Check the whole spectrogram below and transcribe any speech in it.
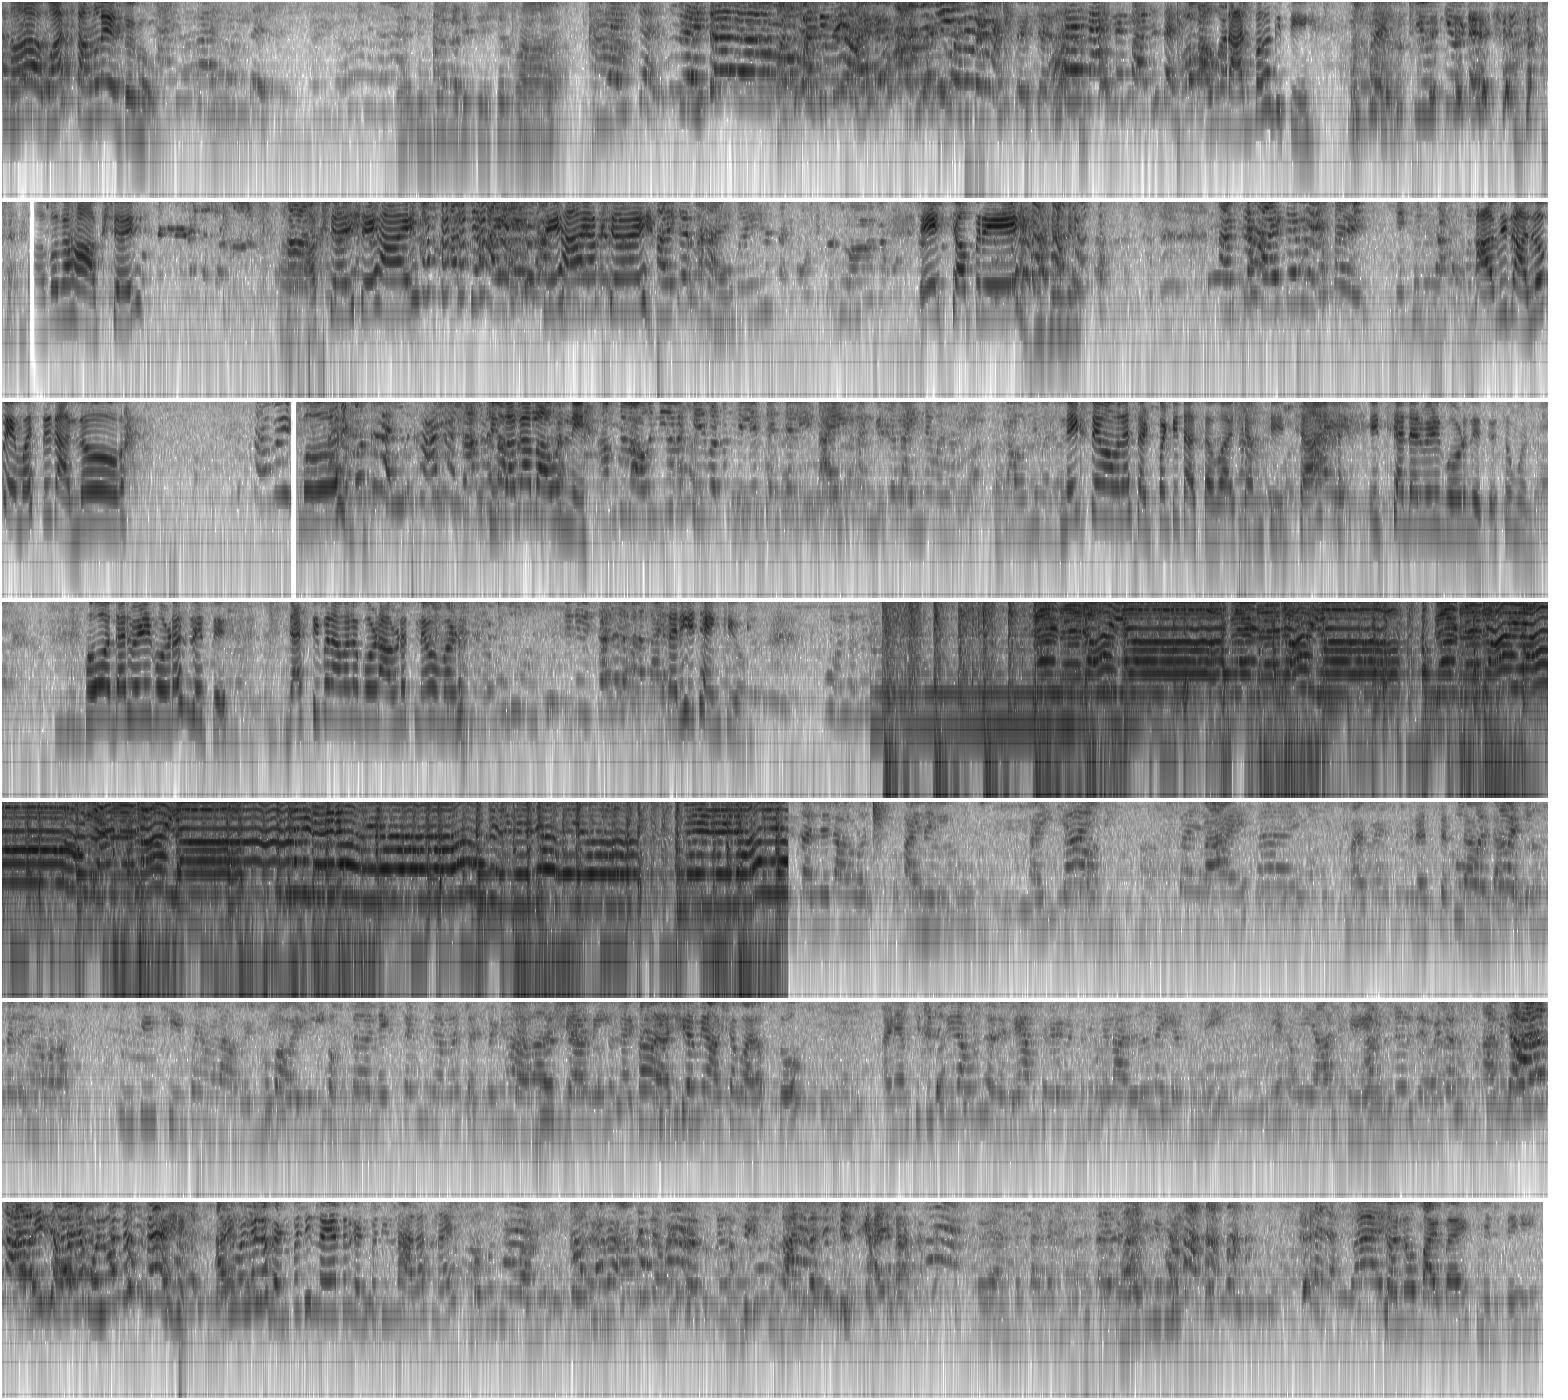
हा. वास चांगला येतोय भाऊ. हे तुमच्यासाठी स्पेशल बनवतोय. स्पेशल स्पेशल माझ्यासाठी नाही आहे. माझ्यासाठी बनवतात स्पेशल नाही नाही माझ्यासाठी. दात बघा किती. क्यूट क्यूट हा बघा हा अक्षय. हा, अक्षय से हाय अक्षय हाय कर से हाय अक्षय हाय कर ना हाय ए चपरे आम्ही झालो फेमस ते झालो. बोल. ही बघा भाऊंनी आमच्या भाऊंनी मला खीर बनवून दिली स्पेशली ताई सांगितलं ताईने बनवली. भाऊंनी बनवली. नेक्स्ट टाइम आम्हाला चटपटीत असावं अशी आमची इच्छा इच्छा. दरवेळी गोड देते सो म्हणून. हो दरवेळी गोडच देतेस. जास्ती पण आम्हाला गोड आवडत नाही हो म्हणून. तरीही थँक्यू गणराया गणराया गणराया गणराया गणराया गणराया. चाललेलो आहोत फायनली ताई येतो आम्ही. बाय. Bye bye. बाय रस्त्यात खूप आम्ही मस्त दाखवतो. वाटलं तुमच्या घरी बाबा. तुमची खीर पण आम्हाला आवडली. खूप आवडली. फक्त नेक्स्ट टाइम तुम्ही आम्हाला द्यावा अशी आम्ही. हा अशी आम्ही आशा बाळगतो. आणि आमची तिसरी राऊंड झालेली आहे. आमच्याकडे गणपती बघायला आलेलं नाही आहेत तुम्ही ये याद है. आम्ही जेवायला- आम्ही जेवायला बोलवतच नाही. आम्ही बोललेलो गणपती नाही आहे, तर गणपतींना आलात नाही. बघून घेऊ आम्ही. चलो बाय बाय मिलते ही.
